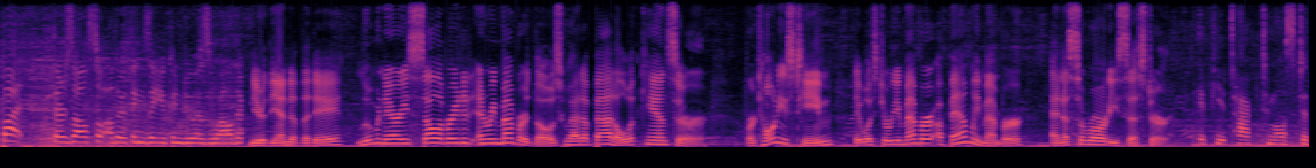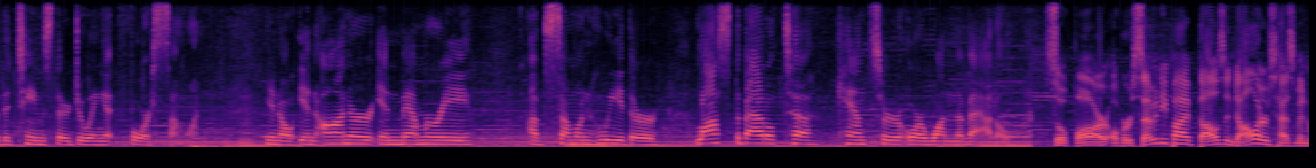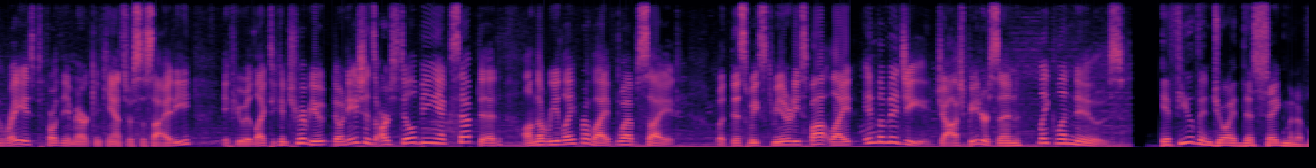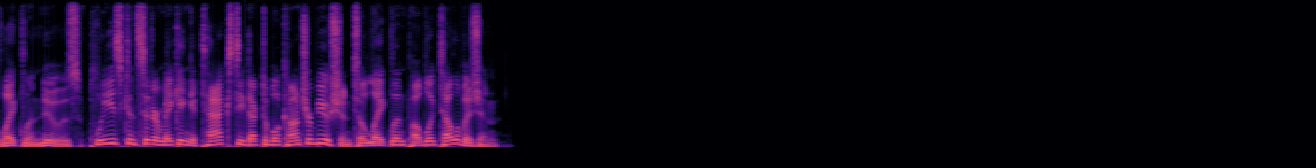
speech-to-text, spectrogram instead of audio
But there's also other things that you can do as well. Near the end of the day, luminaries celebrated and remembered those who had a battle with cancer. For Tony's team, it was to remember a family member and a sorority sister. If you talk to most of the teams, they're doing it for someone. You know, in honor, in memory of someone who either lost the battle to cancer or won the battle. So far, over $75,000 has been raised for the American Cancer Society. If you would like to contribute, donations are still being accepted on the Relay for Life website. With this week's Community Spotlight in Bemidji, Josh Peterson, Lakeland News. If you've enjoyed this segment of Lakeland News, please consider making a tax-deductible contribution to Lakeland Public Television.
